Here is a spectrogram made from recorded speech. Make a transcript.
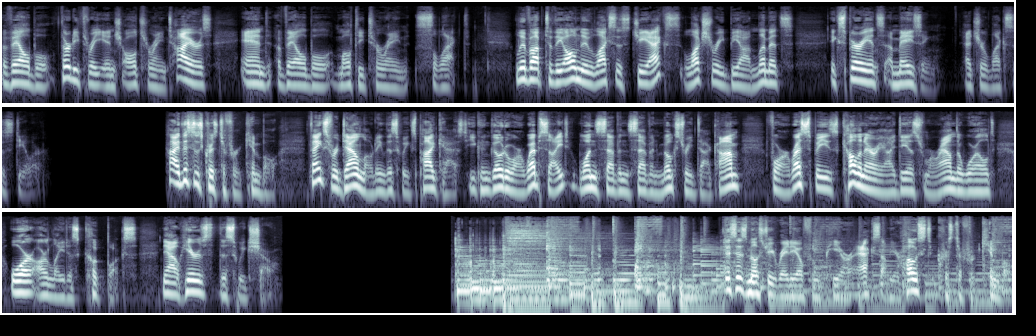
available 33 inch all terrain tires, and available multi terrain select. Live up to the all new Lexus GX, luxury beyond limits. Experience amazing at your Lexus dealer. Hi, this is Christopher Kimball. Thanks for downloading this week's podcast. You can go to our website, 177milkstreet.com, for our recipes, culinary ideas from around the world, or our latest cookbooks. Now, here's this week's show. This is Milk Street Radio from PRX. I'm your host, Christopher Kimball.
